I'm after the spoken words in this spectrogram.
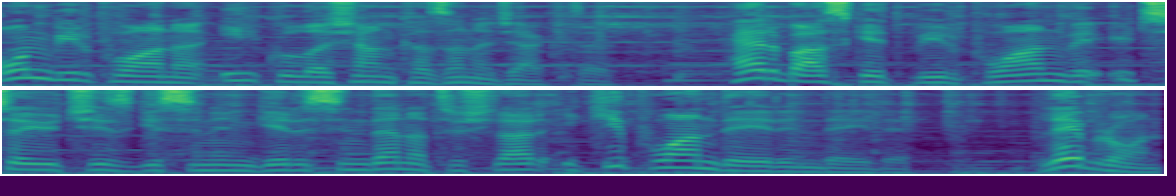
11 puana ilk ulaşan kazanacaktı. Her basket 1 puan ve 3 sayı çizgisinin gerisinden atışlar 2 puan değerindeydi. LeBron,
